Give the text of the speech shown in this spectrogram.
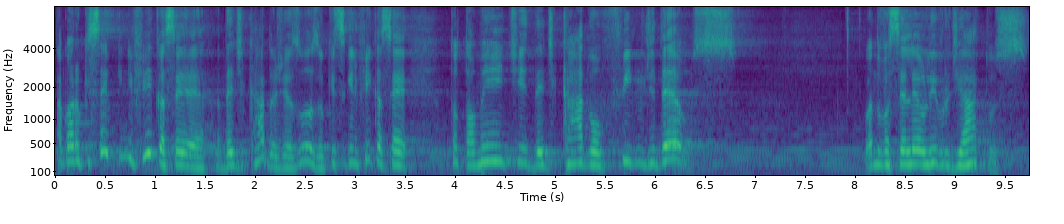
Agora, o que significa ser dedicado a Jesus? O que significa ser totalmente dedicado ao Filho de Deus? Quando você lê o livro de Atos,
